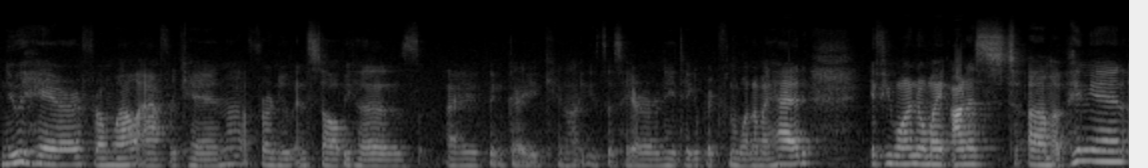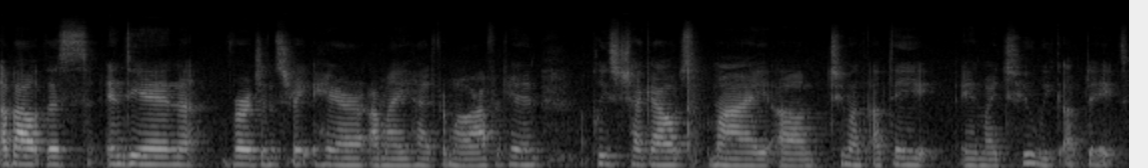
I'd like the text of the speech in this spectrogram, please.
new hair from Wow African for a new install because I think I cannot use this hair. I need to take a break from the one on my head. If you want to know my honest um, opinion about this Indian virgin straight hair on my head from Wow African, please check out my um, two month update in my two week update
